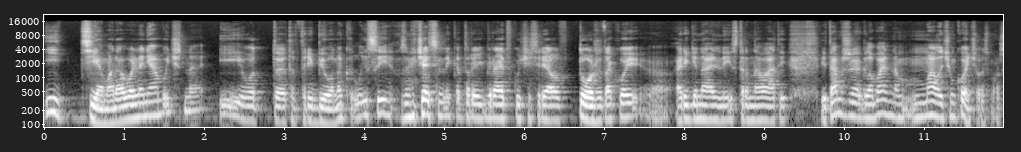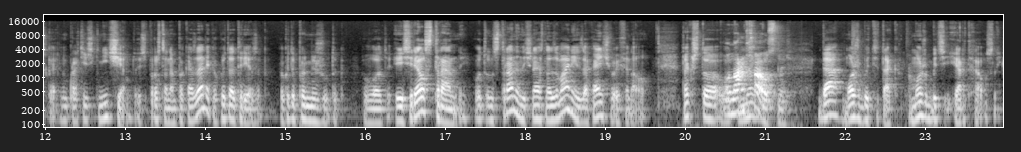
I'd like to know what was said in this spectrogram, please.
и тема довольно необычная, и вот этот ребенок лысый, замечательный, который играет в куче сериалов, тоже такой э, оригинальный и странноватый. И там же глобально мало чем кончилось, можно сказать, ну практически ничем. То есть просто нам показали какой-то отрезок, какой-то промежуток. Вот. И сериал странный. Вот он странный, начиная с названия и заканчивая финалом. Так что... Он вот. Ну, да, может быть и так, может быть и артхаусный.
